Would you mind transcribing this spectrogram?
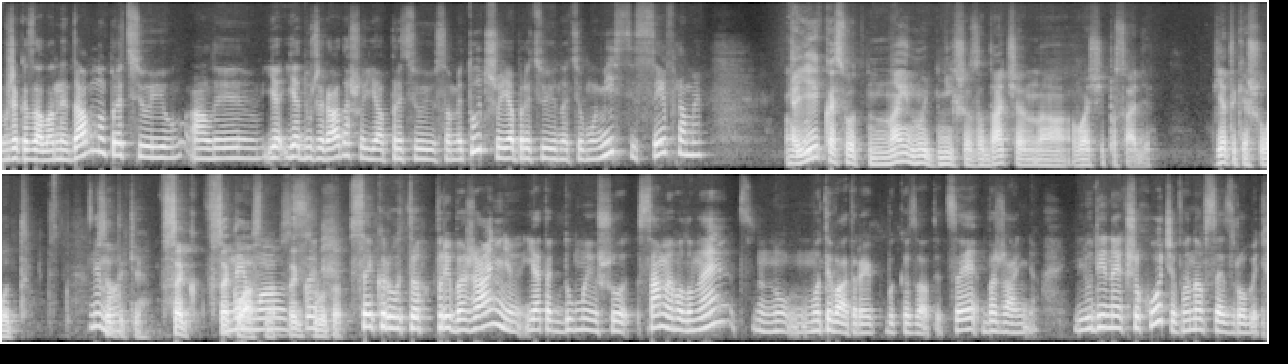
вже казала, недавно працюю, але я, я дуже рада, що я працюю саме тут, що я працюю на цьому місці з цифрами. А є якась от найнудніша задача на вашій посаді? Є таке, що от все-таки все, все Нема, класно, все, круто. Все круто. При бажанні, я так думаю, що саме головне, ну, мотиватор, як би казати, це бажання. Людина, якщо хоче, вона все зробить.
